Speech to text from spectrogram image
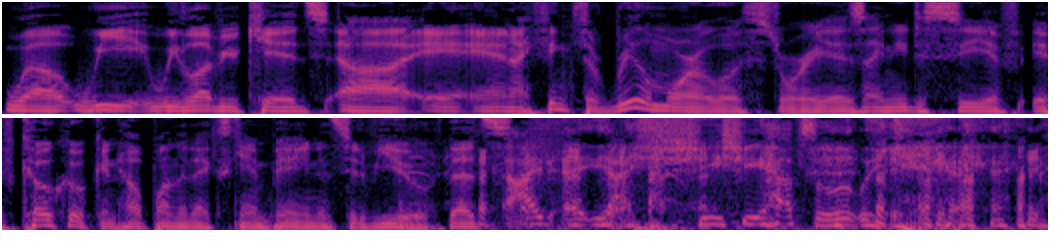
Well, we we love your kids, uh, a- and I think the real moral of the story is I need to see if, if Coco can help on the next campaign instead of you. That's I, I yeah, she she absolutely can.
